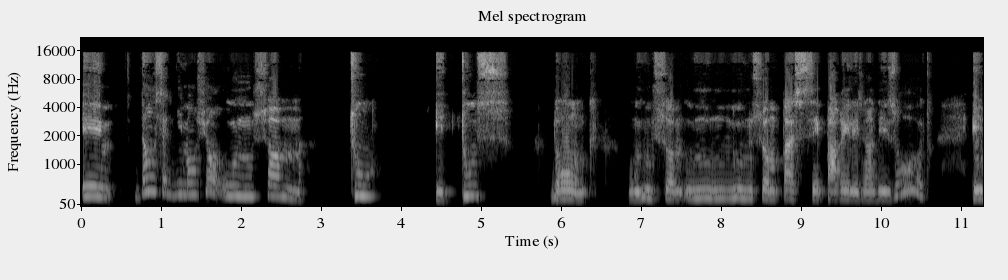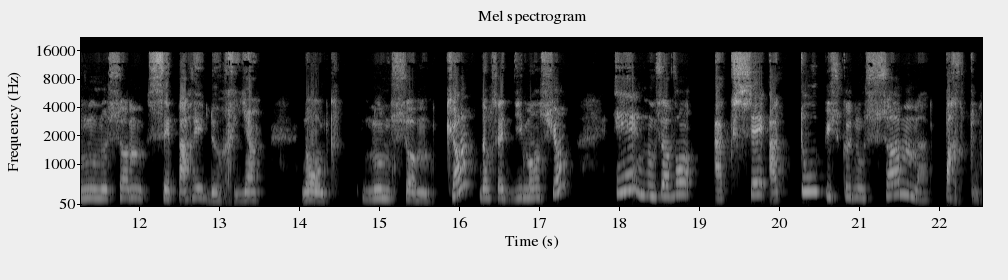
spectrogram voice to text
et dans cette dimension où nous sommes tout et tous, donc où nous ne sommes pas séparés les uns des autres, et nous ne sommes séparés de rien. Donc, nous ne sommes qu'un dans cette dimension et nous avons accès à tout puisque nous sommes partout.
